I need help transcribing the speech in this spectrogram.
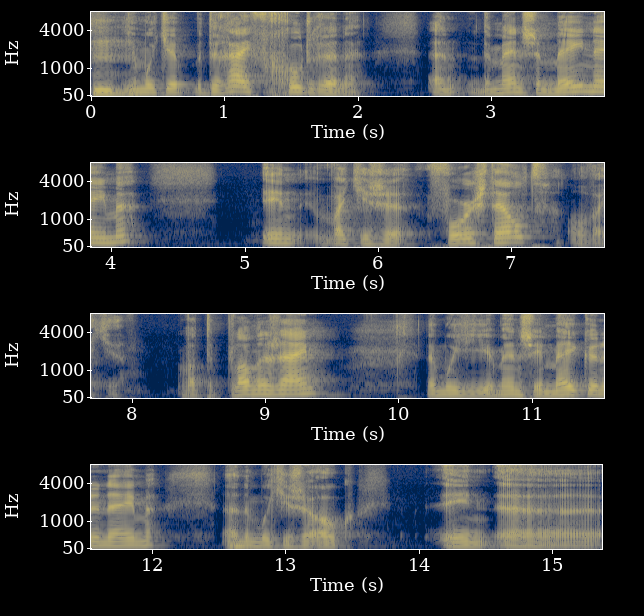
Mhm. Je moet je bedrijf goed runnen. En de mensen meenemen in wat je ze voorstelt, of wat, je, wat de plannen zijn. Dan moet je je mensen in mee kunnen nemen. En dan moet je ze ook in, uh,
